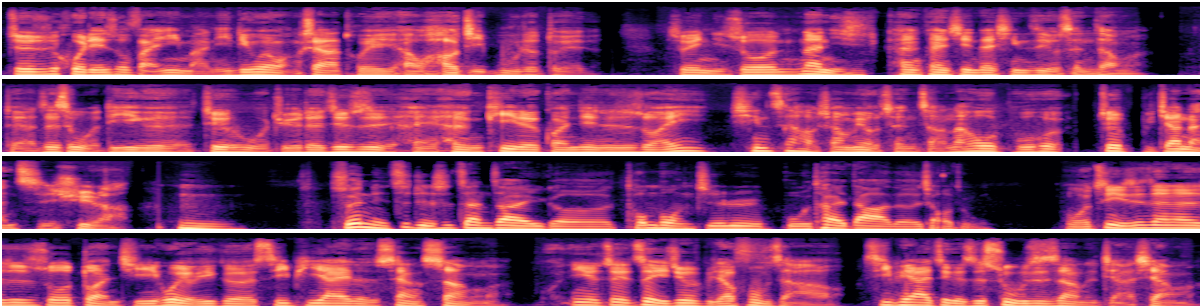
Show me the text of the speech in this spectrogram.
就是会连锁反应嘛，你一定会往下推，好好几步就对了。所以你说，那你看看现在薪资有成长吗？对啊，这是我第一个，就是我觉得就是很很 key 的关键，就是说，哎，薪资好像没有成长，那会不会就比较难持续啦？嗯，所以你自己是站在一个通膨几率不太大的角度。我自己是在那，就是说短期会有一个 CPI 的向上嘛，因为这这里就比较复杂哦。CPI 这个是数字上的假象嘛，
